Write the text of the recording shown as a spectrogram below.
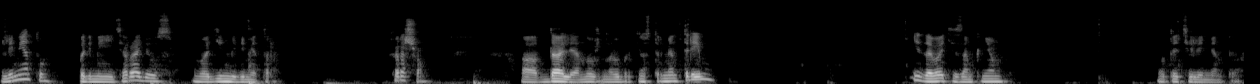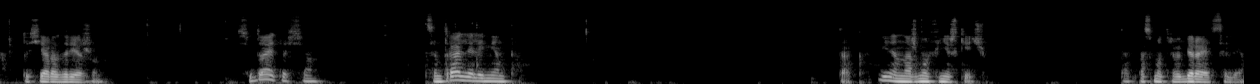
элементу применить радиус в 1 мм. Хорошо. А, далее нужно выбрать инструмент Trim. И давайте замкнем вот эти элементы. То есть я разрежу сюда это все. Центральный элемент. Так, и нажму Finish Sketch. Так, посмотрим, выбирается ли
